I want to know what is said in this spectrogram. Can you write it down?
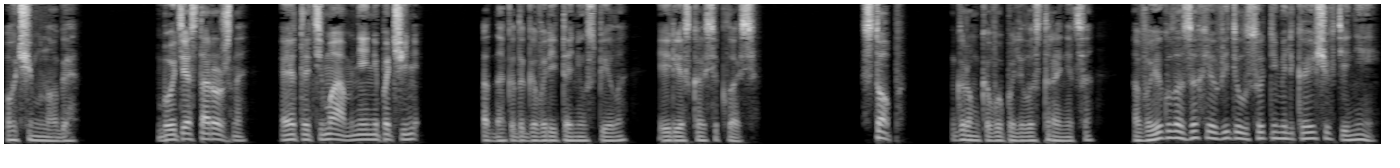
очень много. Будьте осторожны, эта тьма мне не подчин...» Однако договорить-то не успела и резко осеклась. «Стоп!» — громко выпалила страница, а в ее глазах я увидел сотни мелькающих теней.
